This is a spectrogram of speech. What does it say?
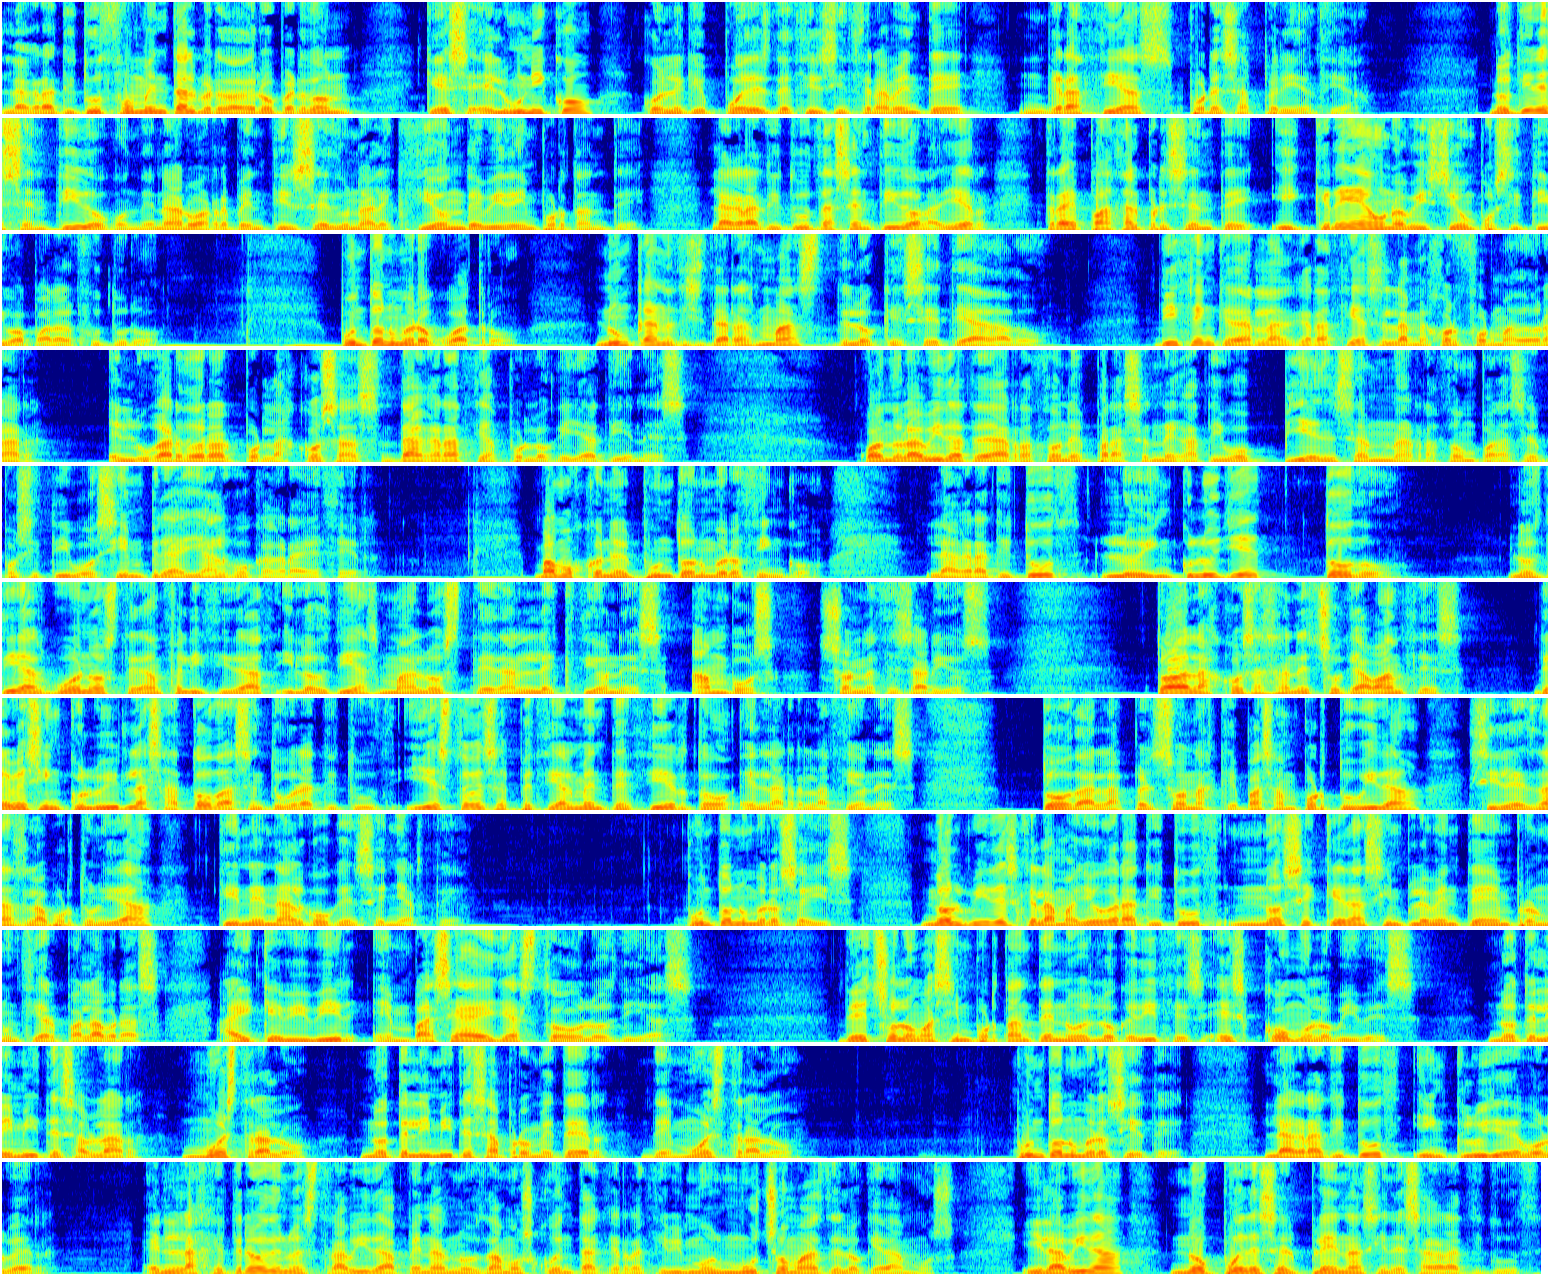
La gratitud fomenta el verdadero perdón, que es el único con el que puedes decir sinceramente gracias por esa experiencia. No tiene sentido condenar o arrepentirse de una lección de vida importante. La gratitud da sentido al ayer, trae paz al presente y crea una visión positiva para el futuro. Punto número 4. Nunca necesitarás más de lo que se te ha dado. Dicen que dar las gracias es la mejor forma de orar. En lugar de orar por las cosas, da gracias por lo que ya tienes. Cuando la vida te da razones para ser negativo, piensa en una razón para ser positivo. Siempre hay algo que agradecer. Vamos con el punto número 5. La gratitud lo incluye todo. Los días buenos te dan felicidad y los días malos te dan lecciones. Ambos son necesarios. Todas las cosas han hecho que avances. Debes incluirlas a todas en tu gratitud. Y esto es especialmente cierto en las relaciones. Todas las personas que pasan por tu vida, si les das la oportunidad, tienen algo que enseñarte. Punto número 6. No olvides que la mayor gratitud no se queda simplemente en pronunciar palabras, hay que vivir en base a ellas todos los días. De hecho, lo más importante no es lo que dices, es cómo lo vives. No te limites a hablar, muéstralo. No te limites a prometer, demuéstralo. Punto número 7. La gratitud incluye devolver. En el ajetreo de nuestra vida apenas nos damos cuenta que recibimos mucho más de lo que damos, y la vida no puede ser plena sin esa gratitud.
